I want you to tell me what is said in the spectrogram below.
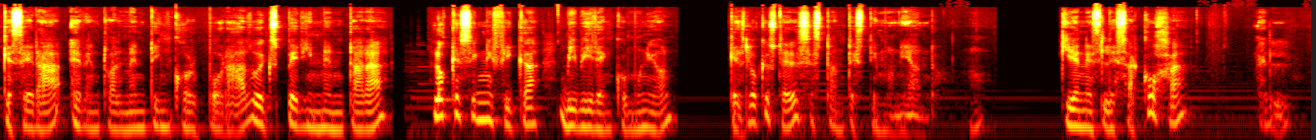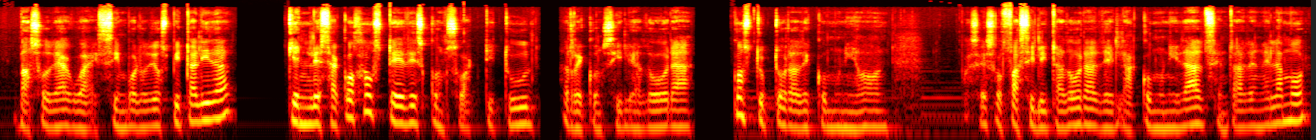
que será eventualmente incorporado, experimentará lo que significa vivir en comunión, que es lo que ustedes están testimoniando. Quienes les acoja, el vaso de agua es símbolo de hospitalidad, quien les acoja a ustedes con su actitud reconciliadora, constructora de comunión, pues eso, facilitadora de la comunidad centrada en el amor,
